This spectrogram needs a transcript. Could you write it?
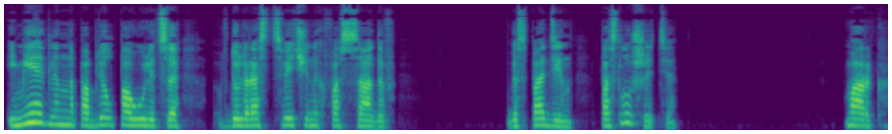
и медленно побрел по улице, вдоль расцвеченных фасадов. «Господин, послушайте». Марк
